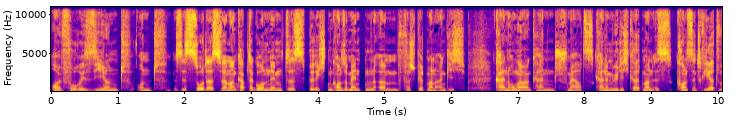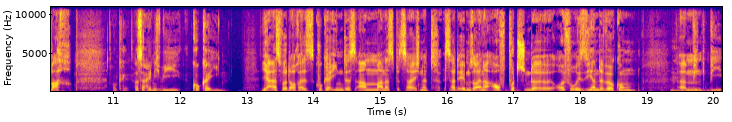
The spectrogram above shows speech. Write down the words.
euphorisierend und es ist so, dass wenn man Captagon nimmt, das berichten Konsumenten, ähm, verspürt man eigentlich keinen Hunger, keinen Schmerz, keine Müdigkeit, man ist konzentriert, wach. Okay, also eigentlich wie Kokain. Ja, es wird auch als Kokain des armen Mannes bezeichnet. Es hat eben so eine aufputschende, euphorisierende Wirkung. Ähm, Wie, wie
